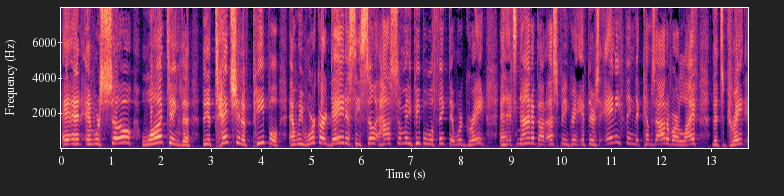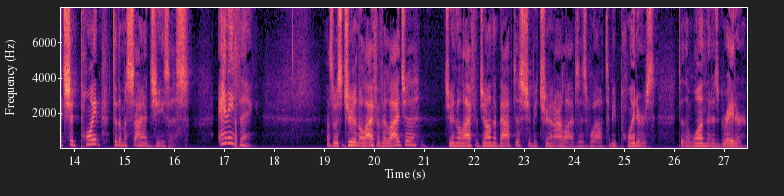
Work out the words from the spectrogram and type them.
And, and we're so wanting the, the attention of people, and we work our day to see so, how so many people will think that we're great. And it's not about us being great. If there's anything that comes out of our life that's great, it should point to the Messiah Jesus. Anything. As was true in the life of Elijah, true in the life of John the Baptist, should be true in our lives as well, to be pointers to the one that is greater.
